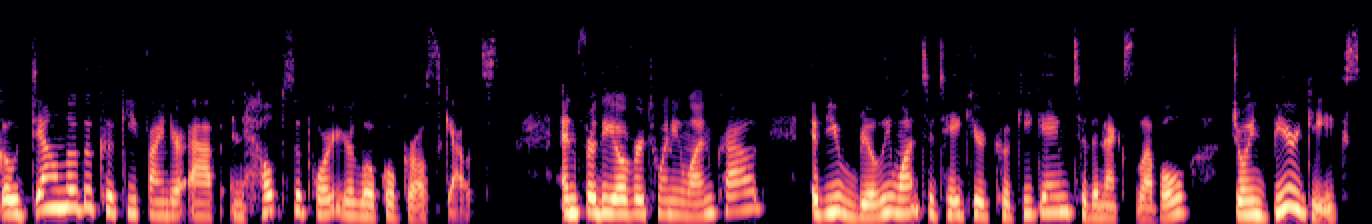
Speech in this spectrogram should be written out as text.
go download the Cookie Finder app and help support your local Girl Scouts. And for the over 21 crowd, if you really want to take your cookie game to the next level, join Beer Geeks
